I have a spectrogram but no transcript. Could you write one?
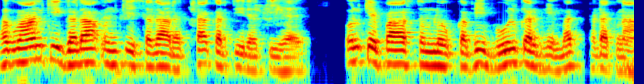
भगवान की गदा उनकी सदा रक्षा करती रहती है। उनके पास तुम लोग कभी भूल कर भी मत फटकना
